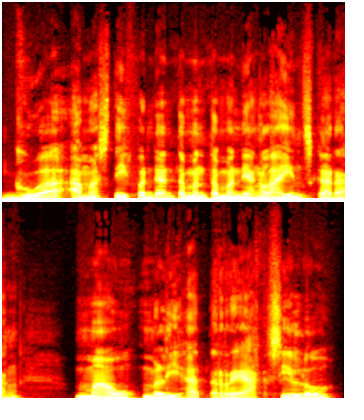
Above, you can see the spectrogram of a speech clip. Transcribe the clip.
gua sama Steven dan teman-teman yang lain sekarang mau melihat reaksi lo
